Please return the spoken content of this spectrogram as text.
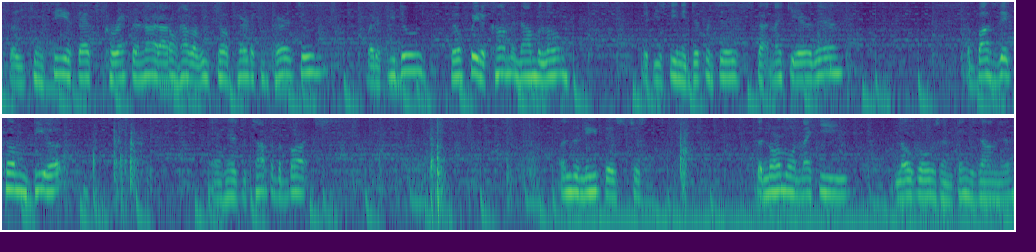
So you can see if that's correct or not. I don't have a retail pair to compare it to. But if you do, feel free to comment down below if you see any differences. It's got Nike Air there. The box did come beat up. And here's the top of the box. Underneath is just the normal Nike logos and things down there.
